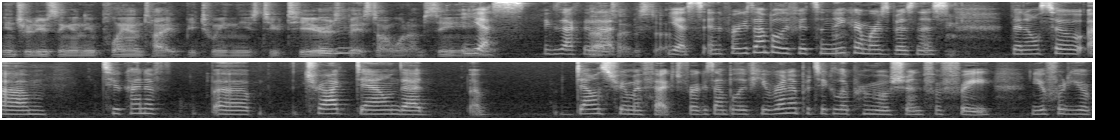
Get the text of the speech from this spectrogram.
introducing a new plan type between these two tiers based on what I'm seeing. Mm-hmm. Yes, exactly That that. type of stuff. Yes, and for example, if it's an e-commerce business, then also um, to kind of uh, track down that uh, downstream effect. For example, if you run a particular promotion for free, you offered your,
